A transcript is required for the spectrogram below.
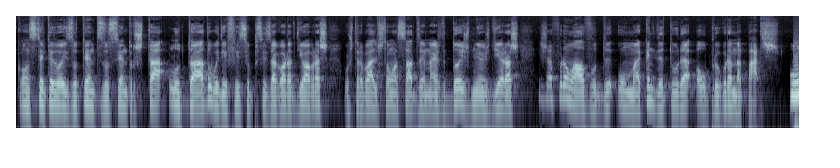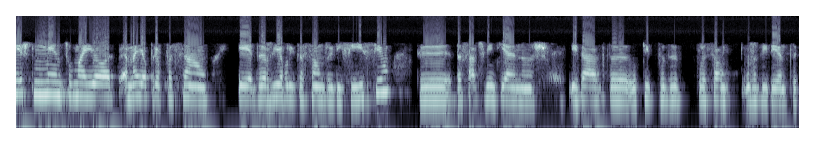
Com 72 utentes, o centro está lotado. O edifício precisa agora de obras. Os trabalhos estão orçados em mais de 2 milhões de euros e já foram alvo de uma candidatura ao programa PARES. Neste momento, maior, a maior preocupação é da reabilitação do edifício, que, passados 20 anos e dado o tipo de população residente,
